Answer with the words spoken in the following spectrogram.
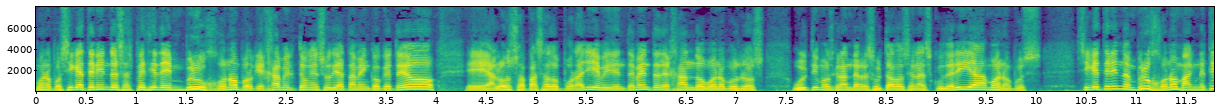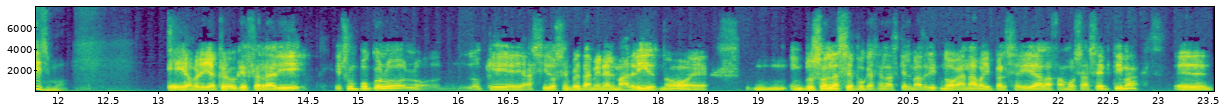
bueno, pues siga teniendo esa especie de embrujo, ¿no? Porque Hamilton en su día también coqueteó, eh, Alonso ha pasado por allí, evidentemente, dejando, bueno, pues los últimos grandes resultados en la escudería. Bueno, pues sigue teniendo embrujo ¿no? Magnetismo. Sí, hombre, yo creo que Ferrari es un poco lo, que ha sido siempre también el Madrid, ¿no? Eh, incluso en las épocas en las que el Madrid no ganaba y perseguía la famosa séptima, eh,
